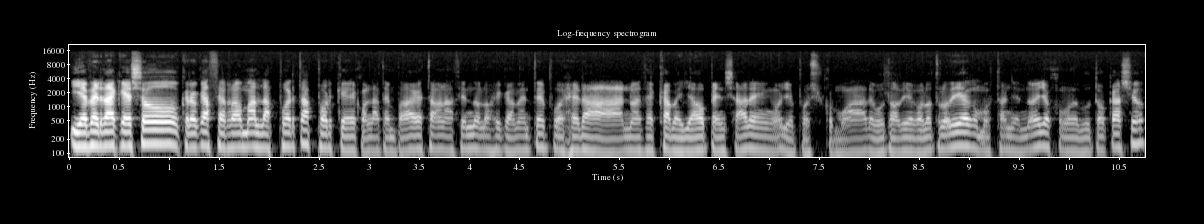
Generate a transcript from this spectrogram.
Y es verdad que eso creo que ha cerrado más las puertas porque con la temporada que estaban haciendo, lógicamente, pues era no es descabellado pensar en, oye, pues como ha debutado Diego el otro día, como están yendo ellos, como debutó Casio,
